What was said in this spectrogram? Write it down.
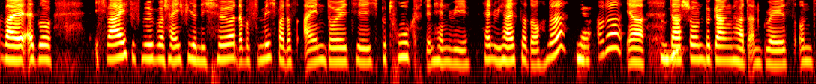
Weil, also, ich weiß, das mögen wahrscheinlich viele nicht hören, aber für mich war das eindeutig Betrug, den Henry, Henry heißt er doch, ne? Ja. Oder? Ja, mhm. da schon begangen hat an Grace. Und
